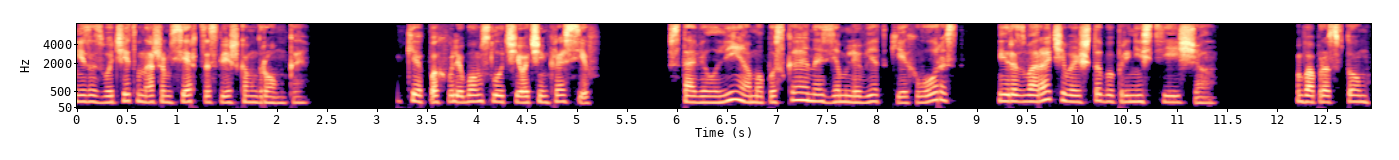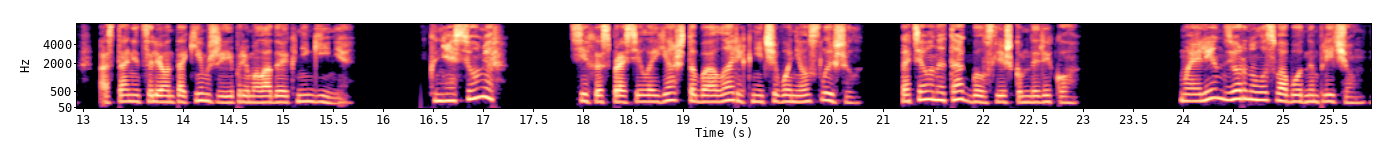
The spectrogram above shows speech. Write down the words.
не зазвучит в нашем сердце слишком громко. Кепах в любом случае очень красив. Ставил Лиам, опуская на землю ветки и хворост и разворачиваясь, чтобы принести еще. Вопрос в том, останется ли он таким же и при молодой княгине. «Князь умер?» — тихо спросила я, чтобы Аларик ничего не услышал, хотя он и так был слишком далеко. Майлин дернула свободным плечом.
